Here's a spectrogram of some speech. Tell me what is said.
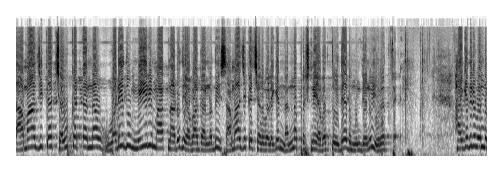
ಸಾಮಾಜಿಕ ಚೌಕಟ್ಟನ್ನು ಒಡೆದು ಮೀರಿ ಮಾತನಾಡೋದು ಯಾವಾಗ ಅನ್ನೋದು ಈ ಸಾಮಾಜಿಕ ಚಳವಳಿಗೆ ನನ್ನ ಪ್ರಶ್ನೆ ಯಾವತ್ತೂ ಇದೆ, ಅದು ಮುಂದೇನೂ ಇರುತ್ತೆ. ಹಾಗಿದ್ರೆ ಒಂದು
